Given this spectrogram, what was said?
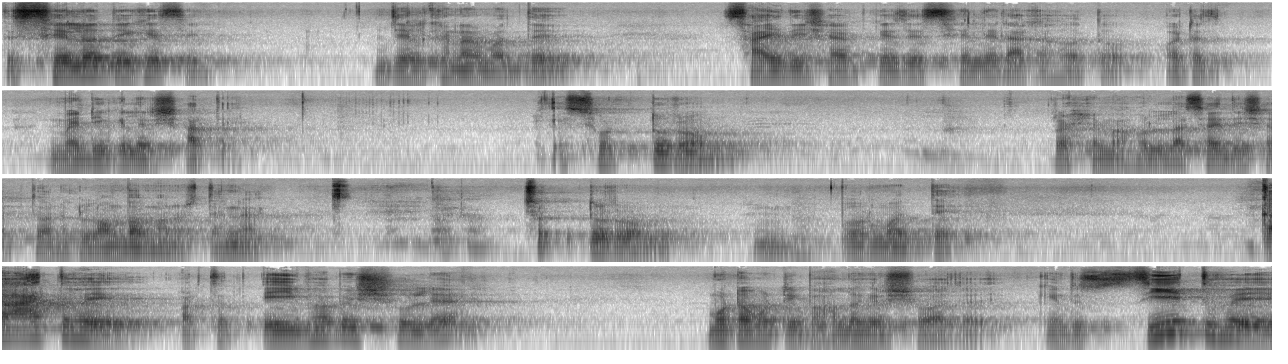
তো সেলও দেখেছি, জেলখানার মধ্যে সাইদি সাহেবকে যে সেলে রাখা হতো, ওটা মেডিকেলের সাথে। এই ছোট্ট রুম, রহেমাহুল্লাহ, সাইদি সাহেব তো অনেক লম্বা মানুষ, তাই না? ছোট্ট রুম ওর মধ্যে কাত হয়ে, অর্থাৎ এইভাবে শুলে মোটামুটি ভালো করে শোয়া যায়। কিন্তু শীত হয়ে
